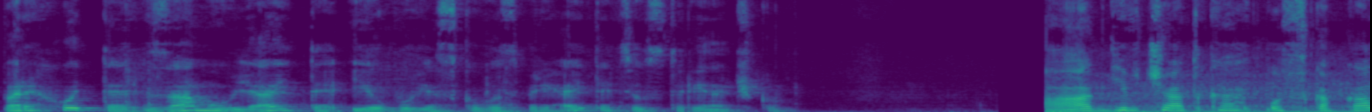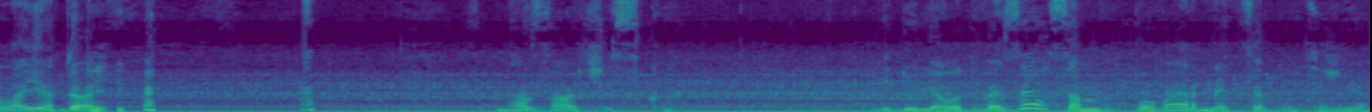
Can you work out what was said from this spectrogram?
Переходьте, замовляйте і обов'язково зберігайте цю сторіночку. Так, дівчатка, поскакала я далі. На зачіску. Ідуля одвезе, сам повернеться, бо це ж я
